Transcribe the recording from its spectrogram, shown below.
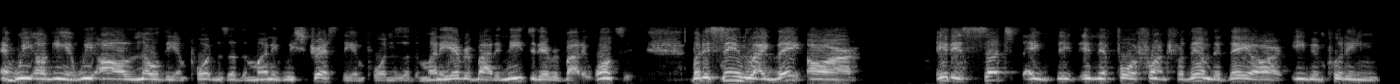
And we again, we all know the importance of the money. We stress the importance of the money. Everybody needs it. Everybody wants it. But it seems like they are. It is such a in the forefront for them that they are even putting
